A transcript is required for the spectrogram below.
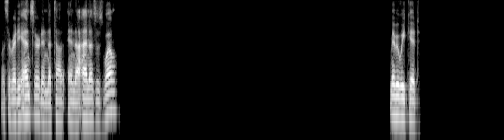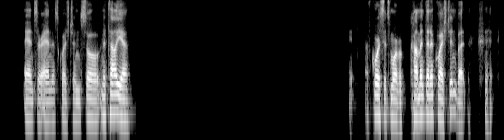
was already answered and Natal and Anna's as well. Maybe we could answer Anna's question. So Natalia. eh, Of course, it's more of a comment than a question, but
